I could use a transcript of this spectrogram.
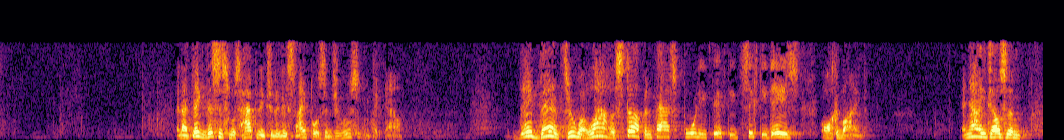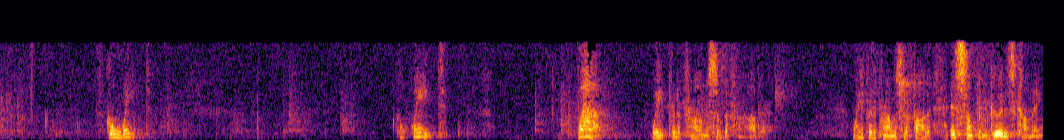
And I think this is what's happening to the disciples in Jerusalem right now. They've been through a lot of stuff in past 40, 50, 60 days, all combined. And now he tells them, go wait. Wait. But wait for the promise of the Father. Wait for the promise of the Father. It's something good is coming.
